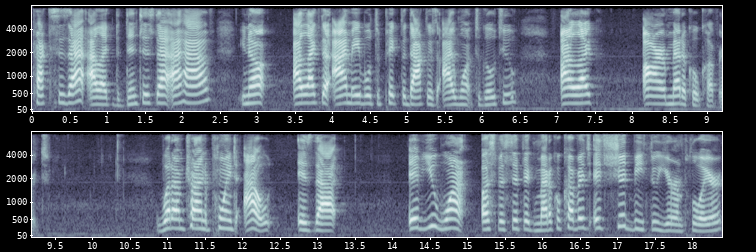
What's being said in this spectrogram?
practices at. I like the dentist that I have. You know, I like that I'm able to pick the doctors I want to go to. I like our medical coverage. What I'm trying to point out is that if you want a specific medical coverage, it should be through your employer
